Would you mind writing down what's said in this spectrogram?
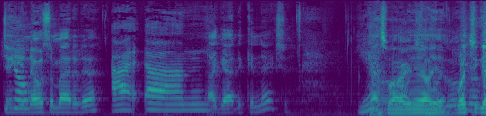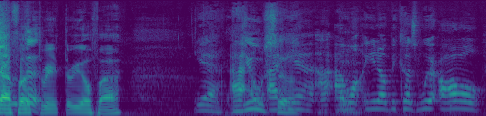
Do you know somebody there? I um I got the connection. Yeah That's why Alright, we so out we're here. What you got for that. three three oh five? yeah I, You, I, sir. yeah I, I want you know because we're all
